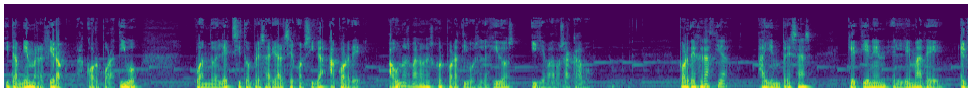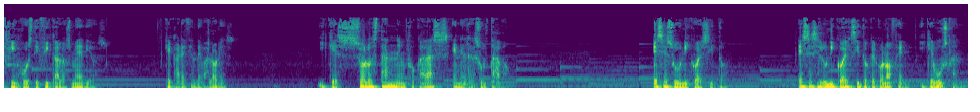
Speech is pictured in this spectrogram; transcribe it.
Y también me refiero a corporativo cuando el éxito empresarial se consiga acorde a unos valores corporativos elegidos y llevados a cabo. Por desgracia, hay empresas que tienen el lema de el fin justifica los medios, que carecen de valores y que solo están enfocadas en el resultado. Ese es su único éxito. Ese es el único éxito que conocen y que buscan.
